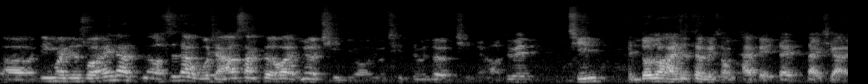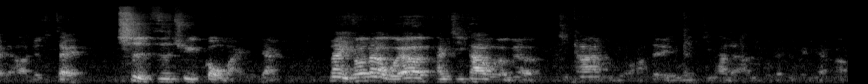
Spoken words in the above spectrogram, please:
呃，另外就是说，哎，那老师，那我想要上课的话，有没有琴？有，有琴，这边都有琴的哈。这边琴很多都还是特别从台北再带下来的哈，就是在斥资去购买的这样。那你说，那我要弹吉他，我有没有吉他按谱啊？这里有没有吉他的按谱在这边这样啊。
